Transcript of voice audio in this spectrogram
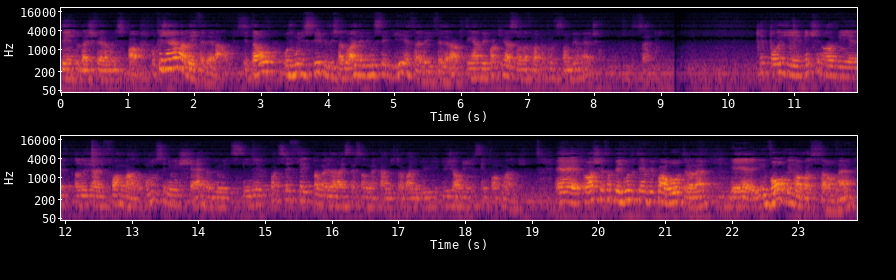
dentro da esfera municipal. Porque já é uma lei federal. Então, os municípios estaduais deveriam seguir essa lei federal, que tem a ver com a criação da própria profissão biomédica. Certo. Depois de 29 anos já de formado, como o senhor enxerga a biomedicina e pode ser feito para melhorar a inserção no mercado de trabalho dos, dos jovens recém-formados? É, eu acho que essa pergunta tem a ver com a outra, né? Uhum. É, envolve inovação, né?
